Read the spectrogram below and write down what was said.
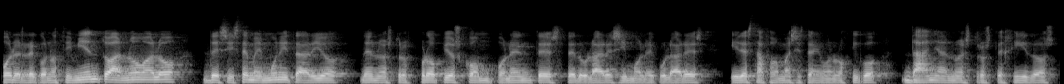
por el reconocimiento anómalo del sistema inmunitario de nuestros propios componentes celulares y moleculares y de esta forma el sistema inmunológico daña nuestros tejidos,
